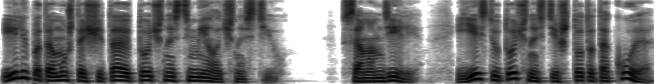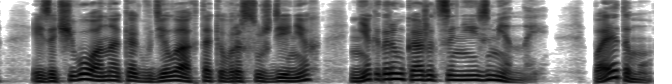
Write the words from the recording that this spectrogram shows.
или потому что считают точность мелочностью. В самом деле, есть у точности что-то такое, из-за чего она как в делах, так и в рассуждениях некоторым кажется неизменной. Поэтому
